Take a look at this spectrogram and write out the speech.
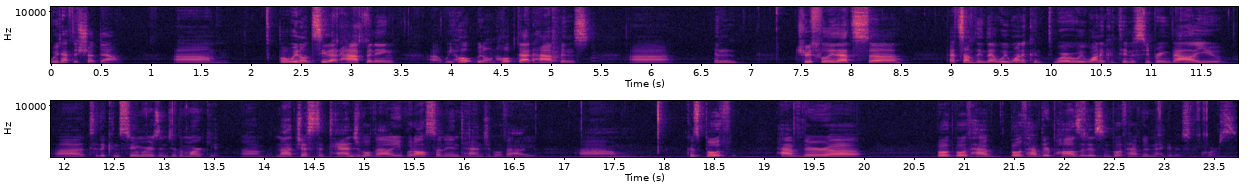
we'd have to shut down. Um, but we don't see that happening. Uh, we hope we don't hope that happens. Uh, and truthfully, that's uh, that's something that we want to where we want to continuously bring value uh, to the consumers and to the market. Um, not just a tangible value, but also an intangible value, because um, both have their uh, both both have both have their positives and both have their negatives, of course.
